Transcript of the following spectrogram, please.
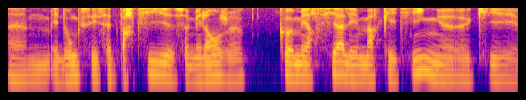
Et donc, c'est cette partie, ce mélange commercial et marketing qui est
